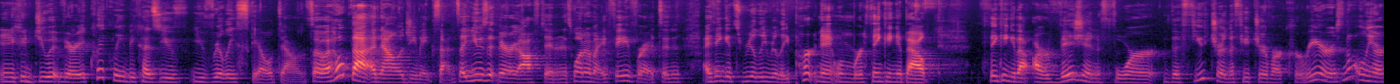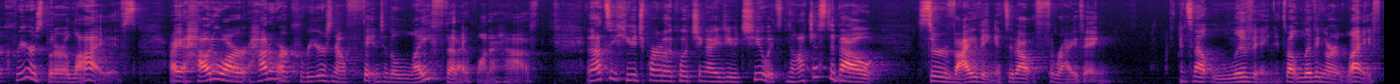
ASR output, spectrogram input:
And you can do it very quickly because you've you've really scaled down. So I hope that analogy makes sense. I use it very often and it's one of my favorites. And I think it's really, really pertinent when we're thinking about thinking about our vision for the future and the future of our careers, not only our careers, but our lives, right? How do our, how do our careers now fit into the life that I want to have? And that's a huge part of the coaching I do too. It's not just about surviving, it's about thriving. It's about living. It's about living our life.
